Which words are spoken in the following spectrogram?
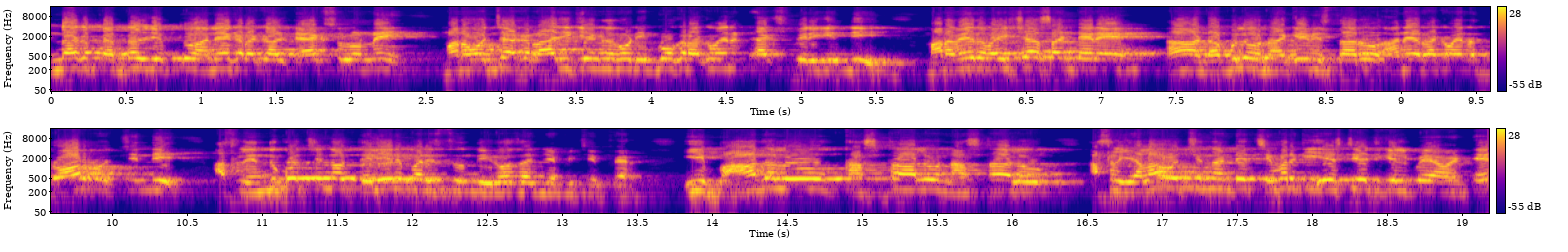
ఇందాక పెద్దలు చెప్తూ అనేక రకాల ట్యాక్సులు ఉన్నాయి. మనం వచ్చాక రాజకీయంగా కూడా ఇంకొక రకమైన ట్యాక్స్ పెరిగింది. మన మీద వైశ్యాస్ అంటేనే ఆ డబ్బులు నాకేమిస్తారు అనే రకమైన ధోరణి వచ్చింది. అసలు ఎందుకు వచ్చిందో తెలియని పరిస్థితి ఉంది ఈ రోజు అని చెప్పి చెప్పారు. ఈ బాధలు కష్టాలు నష్టాలు అసలు ఎలా వచ్చిందంటే చివరికి ఏ స్టేజ్కి వెళ్ళిపోయామంటే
